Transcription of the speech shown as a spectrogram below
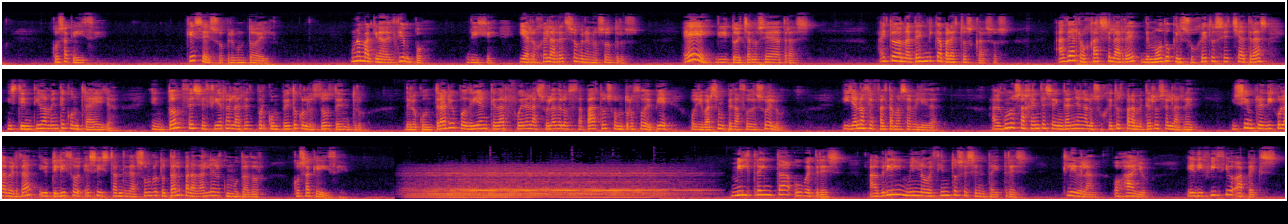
cosa que hice. ¿Qué es eso? preguntó él. Una máquina del tiempo, dije, y arrojé la red sobre nosotros. ¡Eh! gritó echándose de atrás. Hay toda una técnica para estos casos ha de arrojarse la red de modo que el sujeto se eche atrás instintivamente contra ella. Entonces se cierra la red por completo con los dos dentro. De lo contrario podrían quedar fuera la suela de los zapatos o un trozo de pie, o llevarse un pedazo de suelo. Y ya no hace falta más habilidad. Algunos agentes engañan a los sujetos para meterlos en la red. Yo siempre digo la verdad y utilizo ese instante de asombro total para darle al conmutador, cosa que hice. 1030 V3, abril 1963, Cleveland, Ohio, edificio Apex.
